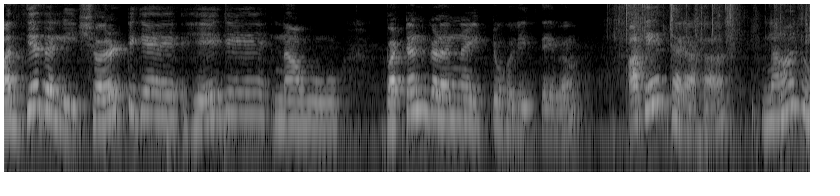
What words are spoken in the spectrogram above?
ಮಧ್ಯದಲ್ಲಿ ಶರ್ಟ್ಗೆ ಹೇಗೆ ನಾವು ಬಟನ್ಗಳನ್ನು ಇಟ್ಟು ಹೊಲಿತೇವೋ ಅದೇ ತರಹ ನಾನು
